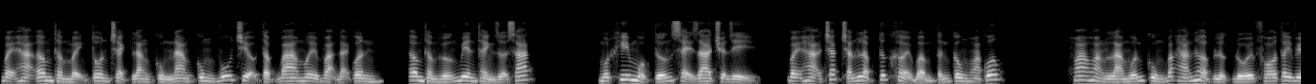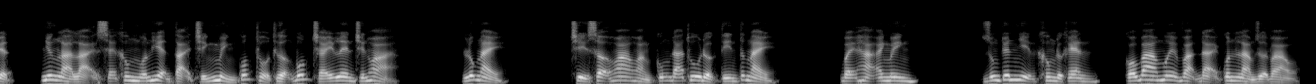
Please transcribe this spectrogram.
bệ hạ âm thầm mệnh tôn trạch lăng cùng Nam Cung Vũ triệu tập 30 vạn đại quân, âm thầm hướng biên thành dựa sát. Một khi một tướng xảy ra chuyện gì, bệ hạ chắc chắn lập tức khởi bẩm tấn công Hoa Quốc. Hoa Hoàng là muốn cùng Bắc Hán hợp lực đối phó Tây Việt, nhưng là lại sẽ không muốn hiện tại chính mình quốc thổ thượng bốc cháy lên chiến hỏa. Lúc này, chỉ sợ Hoa Hoàng cũng đã thu được tin tức này. Bệ hạ anh Minh. Dung tuyên nhịn không được khen, có 30 vạn đại quân làm dựa vào,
